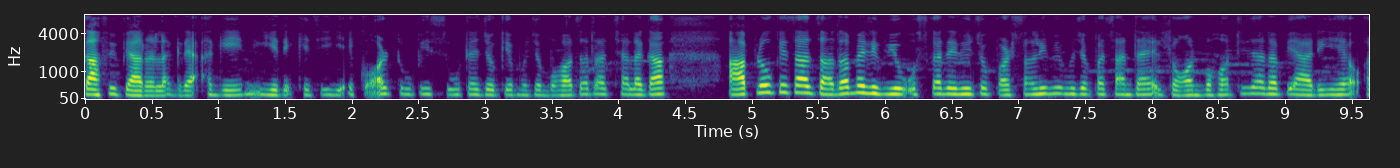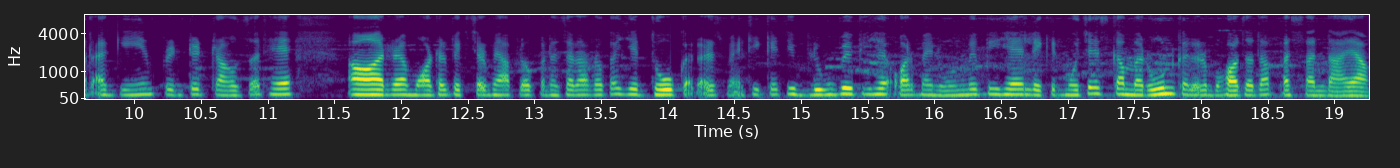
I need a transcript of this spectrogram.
काफ़ी प्यारा लग रहा है। अगेन, ये देखिए जी, ये एक और टू पीस सूट है जो कि मुझे बहुत ज़्यादा अच्छा लगा। आप लोगों के साथ ज़्यादा मैं रिव्यू उसका दे रही हूँ जो पर्सनली भी मुझे पसंद है लॉन बहुत ही ज़्यादा प्यारी है और अगेन प्रिंटेड ट्राउज़र है और मॉडल पिक्चर में आप लोग को नज़र आ रहा होगा, ये दो कलर्स में, ठीक है जी, ब्लू में भी है और मैरून में भी है, लेकिन मुझे इसका मरून कलर बहुत ज़्यादा पसंद आया।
